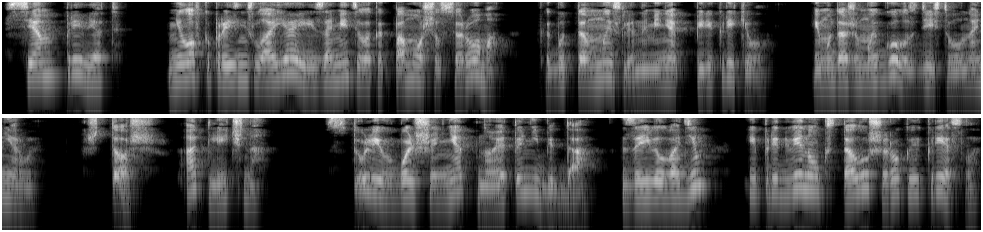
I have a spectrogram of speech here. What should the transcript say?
«Всем привет!» – неловко произнесла я и заметила, как поморщился Рома, как будто мысленно меня перекрикивал. Ему даже мой голос действовал на нервы. Что ж, отлично. Стульев больше нет, но это не беда, заявил Вадим и придвинул к столу широкое кресло,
